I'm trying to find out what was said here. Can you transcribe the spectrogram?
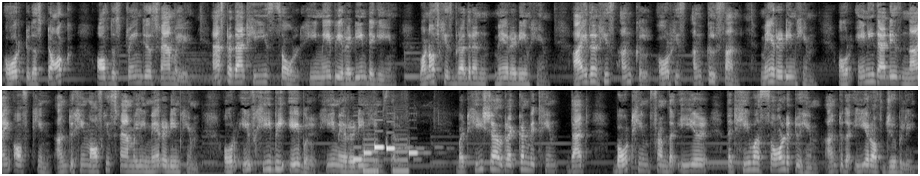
or to the stock of the stranger's family, after that he is sold, he may be redeemed again. One of his brethren may redeem him, either his uncle or his uncle's son may redeem him, or any that is nigh of kin unto him of his family may redeem him, or if he be able, he may redeem himself. But he shall reckon with him that bought him from the year that he was sold to him unto the year of Jubilee.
